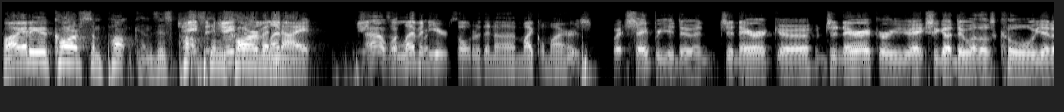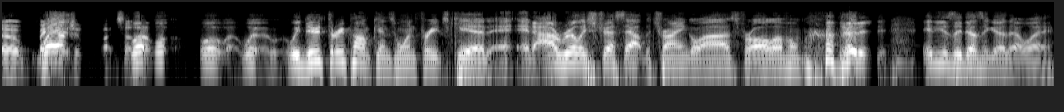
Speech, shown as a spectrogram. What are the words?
well, I got to go carve some pumpkins. It's pumpkin Jason's carving 11 night. Jason's Oh, what- 11 years older than uh, Michael Myers. What shape are you doing? Generic, uh, generic, or are you actually got to do one of those cool, you know, make Well, you actually watch something? Well, well, well, we, we do three pumpkins, one for each kid, and, and I really stress out the triangle eyes for all of them. but it, it usually doesn't go that way.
